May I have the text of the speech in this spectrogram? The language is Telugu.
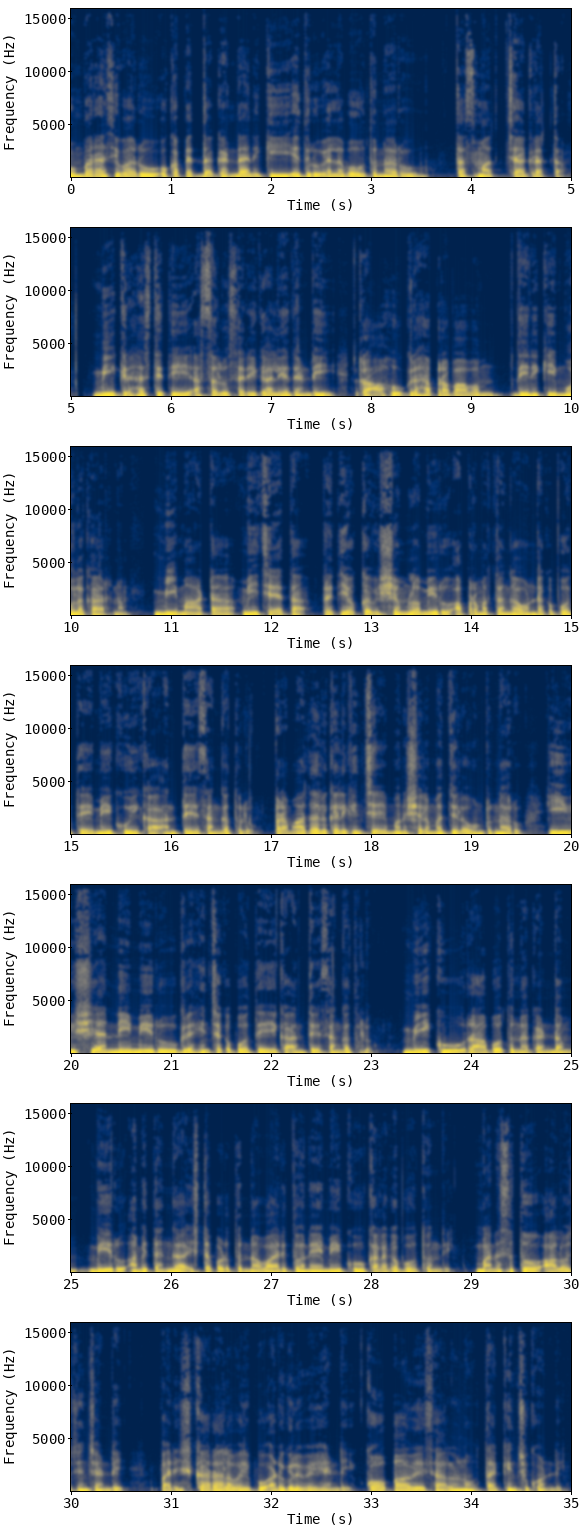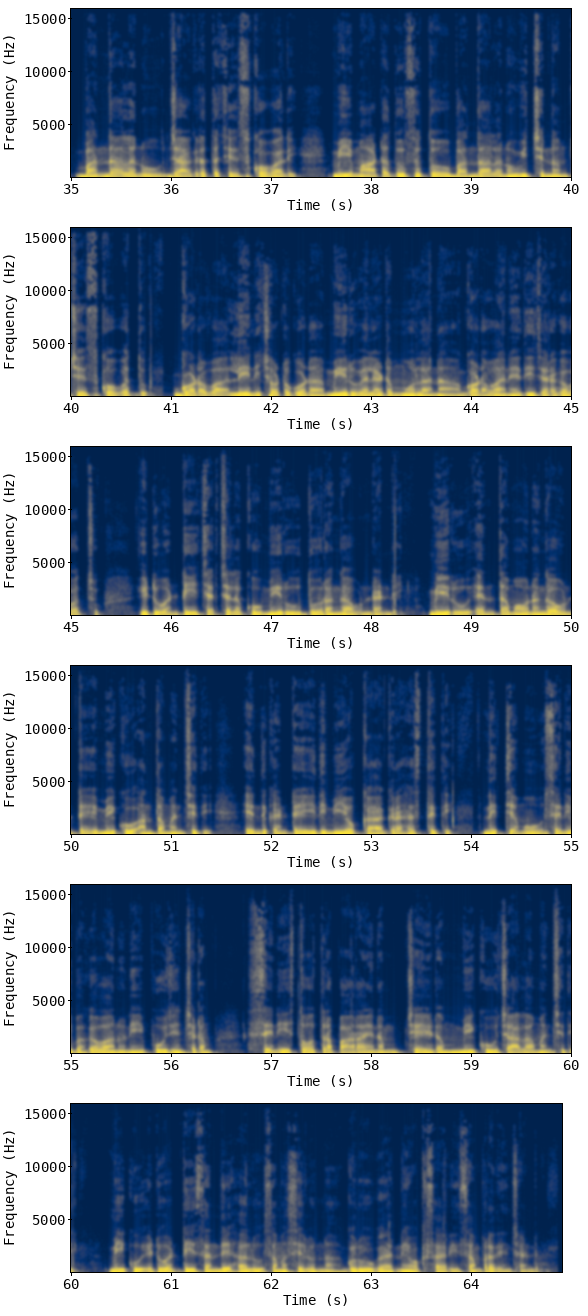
కుంభరాశి వారు ఒక పెద్ద గండానికి ఎదురు వెళ్ళబోతున్నారు. తస్మాత్ జాగ్రత్త. మీ గ్రహస్థితి అస్సలు సరిగా లేదండి. రాహు గ్రహ ప్రభావం దీనికి మూల కారణం. మీ మాట మీ చేత ప్రతి ఒక్క విషయంలో మీరు అప్రమత్తంగా ఉండకపోతే మీకు ఇక అంతే సంగతులు. ప్రమాదాలు కలిగించే మనుషుల మధ్యలో ఉంటున్నారు. ఈ విషయాన్ని మీరు గ్రహించకపోతే ఇక అంతే సంగతులు. మీకు రాబోతున్న గండం మీరు అమితంగా ఇష్టపడుతున్న వారితోనే మీకు కలగబోతుంది. మనసుతో ఆలోచించండి. పరిష్కారాల వైపు అడుగులు వేయండి. కోపావేశాలను తగ్గించుకోండి. బంధాలను జాగ్రత్త చేసుకోవాలి. మీ మాట దుసుతో బంధాలను విచ్ఛిన్నం చేసుకోవద్దు. గొడవ లేని చోట కూడా మీరు వెళ్ళడం మూలన గొడవ అనేది జరగవచ్చు. ఇటువంటి చర్చలకు మీరు దూరంగా ఉండండి. మీరు ఎంత మౌనంగా ఉంటే మీకు అంత మంచిది. ఎందుకంటే ఇది మీ యొక్క గ్రహస్థితి. నిత్యము శని భగవానుని పూజించడం శని స్తోత్ర పారాయణం చేయడం మీకు చాలా మంచిది. మీకు ఎటువంటి సందేహాలు సమస్యలున్నా గురువు గారిని ఒకసారి సంప్రదించండి.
